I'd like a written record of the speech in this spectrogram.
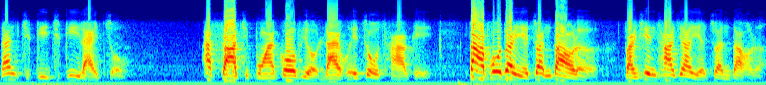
咱一支一支来做，啊，杀一半的股票来回做差价，大波段也赚到了，短线差价也赚到了，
